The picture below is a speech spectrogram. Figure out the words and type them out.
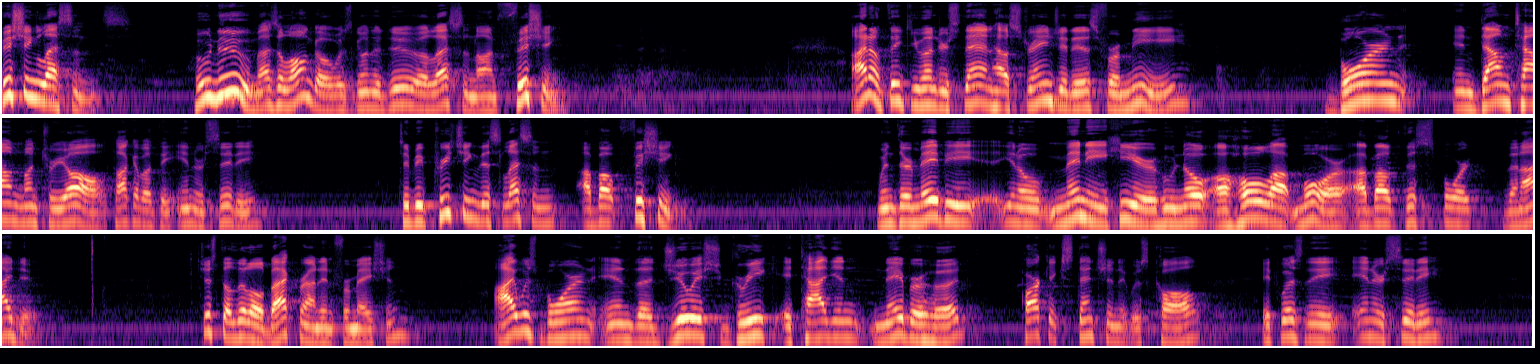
Fishing lessons. Who knew Mazzalongo was going to do a lesson on fishing? I don't think you understand how strange it is for me, born in downtown Montreal, talk about the inner city, to be preaching this lesson about fishing. When there may be you know, many here who know a whole lot more about this sport than I do. Just a little background information. I was born in the Jewish, Greek, Italian neighborhood, Park Extension it was called. It was the inner city.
